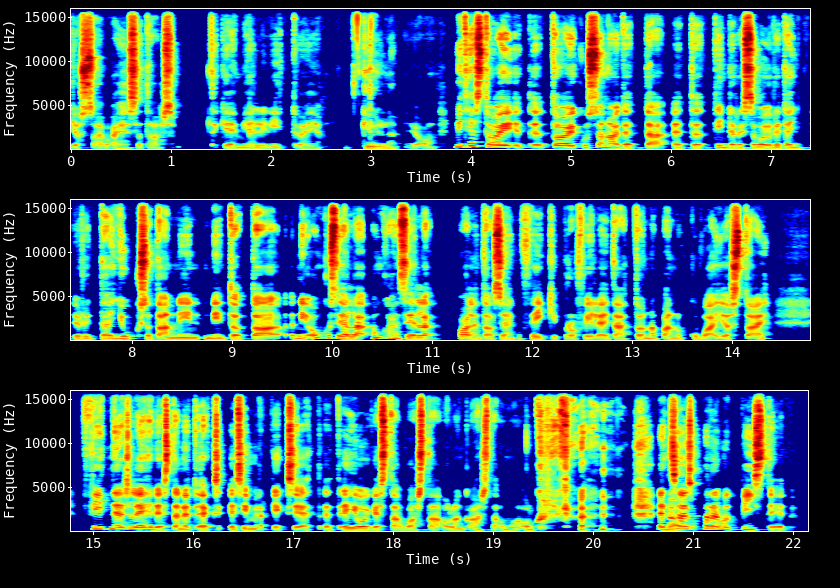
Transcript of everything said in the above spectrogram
jossain vaiheessa taas tekee mieli liittyä. Ja, Kyllä. joo. Mites toi, toi, kun sanoit, että, että Tinderissä voi yrittää, yrittää juksata, niin, niin, tota, niin onko siellä, onkohan siellä paljon tällaisia niin feikkiprofiileita, että on napannut kuvan jostain fitness-lehdestä nyt esimerkiksi, että, että ei oikeastaan vastaa ollenkaan sitä omaa ulkonäköä. että No. saisi paremmat pisteet.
